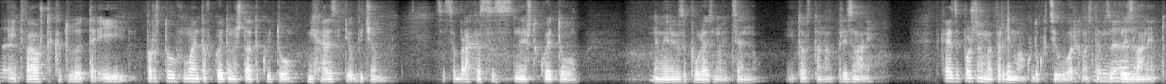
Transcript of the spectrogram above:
Да. И това е още като дете. И просто в момента, в който нещата, които ми харесват и обичам, се събраха с нещо, което намирах за полезно и ценно. И то стана призвание. Така и започнахме преди малко, докато си говорихме с теб да. за призванието.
